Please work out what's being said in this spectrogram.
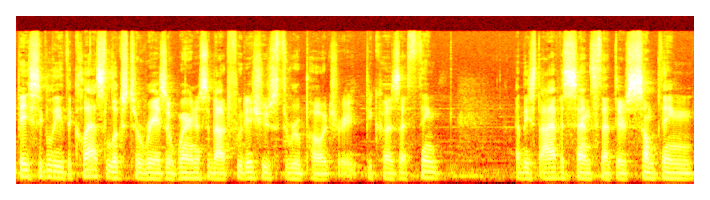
basically the class looks to raise awareness about food issues through poetry because I think at least I have a sense that there's something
